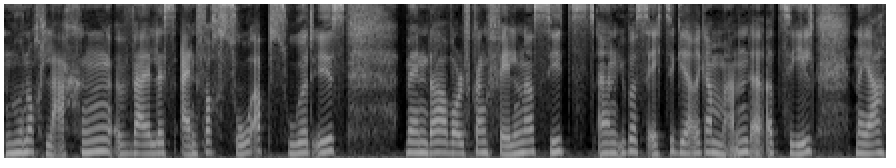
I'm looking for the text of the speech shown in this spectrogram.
nur noch lachen, weil es einfach so absurd ist, wenn da Wolfgang Fellner sitzt, ein über 60-jähriger Mann, der erzählt, naja,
